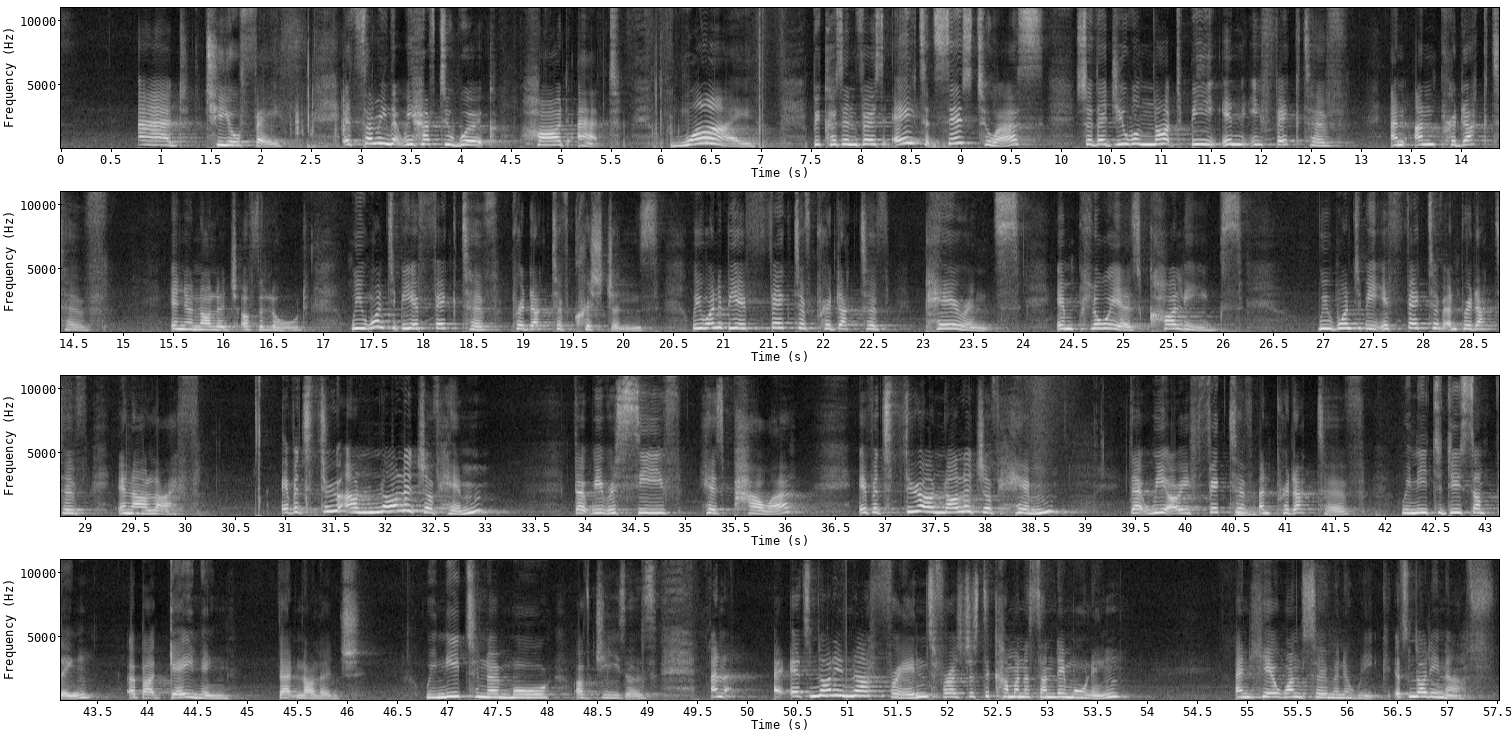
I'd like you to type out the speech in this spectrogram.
add to your faith. It's something that we have to work hard at. Why? Because in verse 8 it says to us, so that you will not be ineffective and unproductive in your knowledge of the Lord. We want to be effective, productive Christians. We want to be effective, productive parents, employers, colleagues. We want to be effective and productive in our life. If it's through our knowledge of Him that we receive His power, if it's through our knowledge of Him that we are effective and productive, we need to do something about gaining that knowledge. We need to know more of Jesus. And it's not enough, friends, for us just to come on a Sunday morning and hear one sermon a week. It's not enough.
